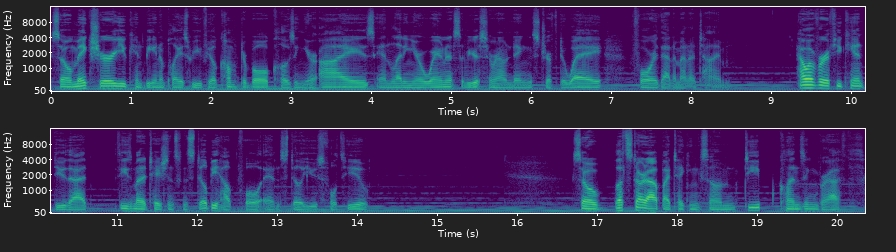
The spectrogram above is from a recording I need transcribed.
So make sure you can be in a place where you feel comfortable closing your eyes and letting your awareness of your surroundings drift away for that amount of time. However, if you can't do that, these meditations can still be helpful and still useful to you. So let's start out by taking some deep cleansing breaths.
